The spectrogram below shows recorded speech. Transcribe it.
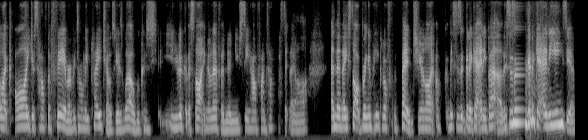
like I just have the fear every time we play Chelsea as well because you look at the starting 11 and you see how fantastic they are and then they start bringing people off the bench you're like oh, this isn't going to get any better this isn't going to get any easier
